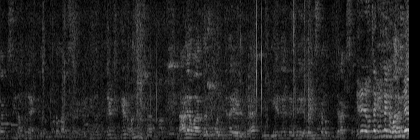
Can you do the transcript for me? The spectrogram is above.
ಈ ಪಂಚಾಯತ್ ಆಫೀಸ್ಗೆ ನಮ್ಮನೆ ಹಾಕಿದ್ರು ನೋಡಲ್ಲ ಕೇಳಿ ಒಂದು ನಿಮಿಷ. ನಾಳೆ ವಾರದಲ್ಲಿ ಒಂದು ದಿನ ಹೇಳಿದ್ರೆ ನಿಮ್ಗೆ ಏನೇನಿದೆ ಎಲ್ಲ ಇಸ್ಕೊಂಡು ಒಂದು ಜೆರಾಕ್ಸ್. ಒಂದ್ ಸೆಕೆಂಡ್ ಒಂದು ನಿಮಿಷ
